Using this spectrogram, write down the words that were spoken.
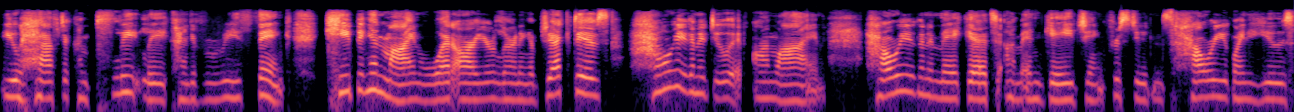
You have to completely kind of rethink, keeping in mind what are your learning objectives, how are you going to do it online, how are you going to make it um, engaging for students students how are you going to use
